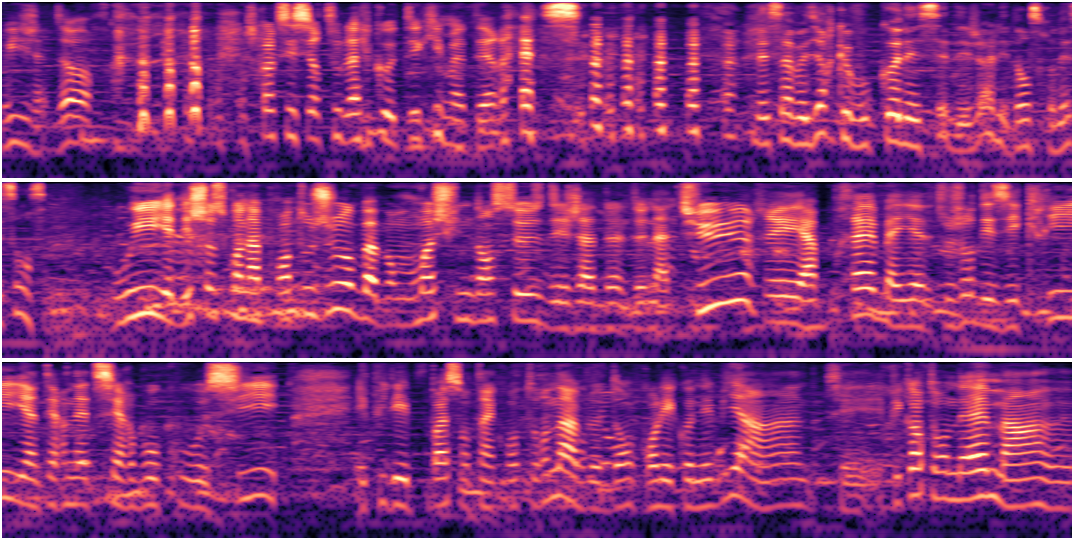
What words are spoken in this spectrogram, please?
Oui, j'adore. Je crois que c'est surtout là le côté qui m'intéresse. Mais ça veut dire que vous connaissez déjà les danses Renaissance. Oui, il y a des choses qu'on apprend toujours. Bah, bon, moi, je suis une danseuse déjà de, nature. Et après, bah, il y a toujours des écrits. Internet sert beaucoup aussi. Et puis les pas sont incontournables, donc on les connaît bien. Hein. Et puis quand on aime, hein, euh,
